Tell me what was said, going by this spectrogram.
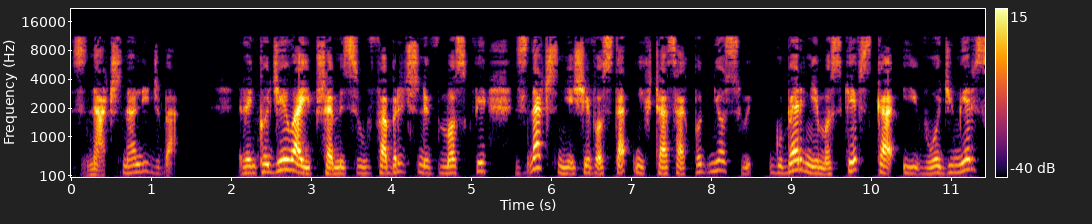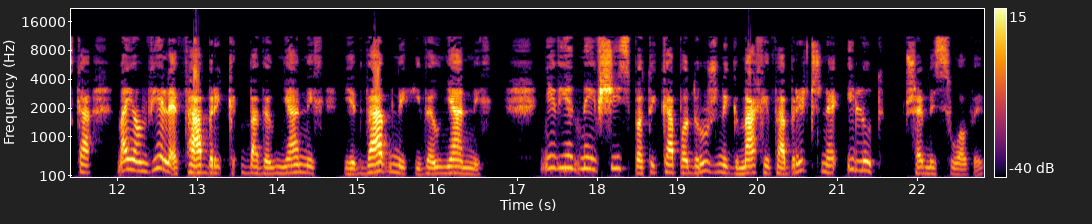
znaczna liczba. Rękodzieła i przemysł fabryczny w Moskwie znacznie się w ostatnich czasach podniosły. Gubernie moskiewska i włodzimierska mają wiele fabryk bawełnianych, jedwabnych i wełnianych. Nie w jednej wsi spotyka podróżny gmachy fabryczne i lud przemysłowy.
